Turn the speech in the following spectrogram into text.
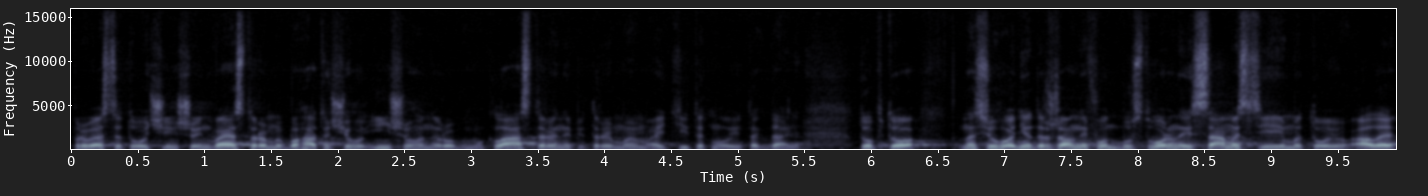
привести того чи іншого інвестора. Ми багато чого іншого не робимо. Кластери не підтримуємо, it технології і так далі. Тобто на сьогодні державний фонд був створений саме з цією метою, але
